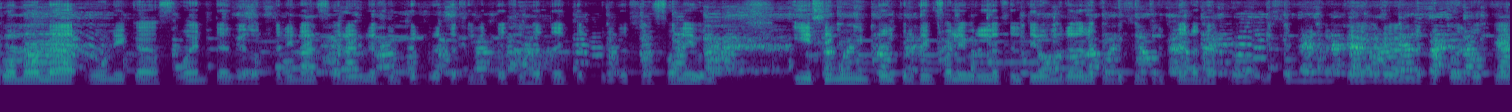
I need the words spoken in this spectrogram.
como la única fuente de doctrina infalible, su interpretación está sujeta a interpretación falible. Y sin un intérprete infalible, la certidumbre de la convicción cristiana no es probable. Más que agregar, les recuerdo que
